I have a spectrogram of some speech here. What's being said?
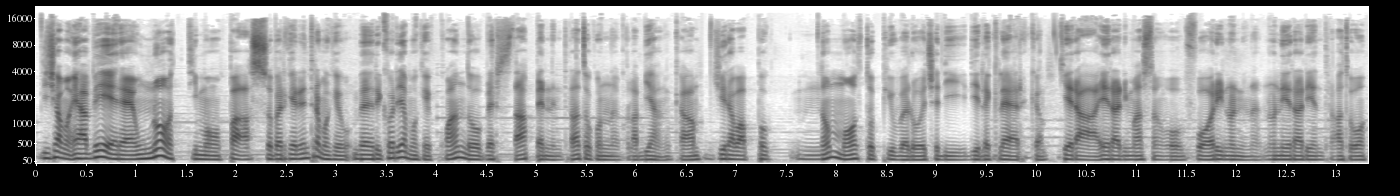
diciamo, è avere un ottimo passo perché rientriamo che, beh, ricordiamo che quando Verstappen è entrato con, con la bianca girava po- non molto più veloce di, di Leclerc, che era, era rimasto fuori, non, non era rientrato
